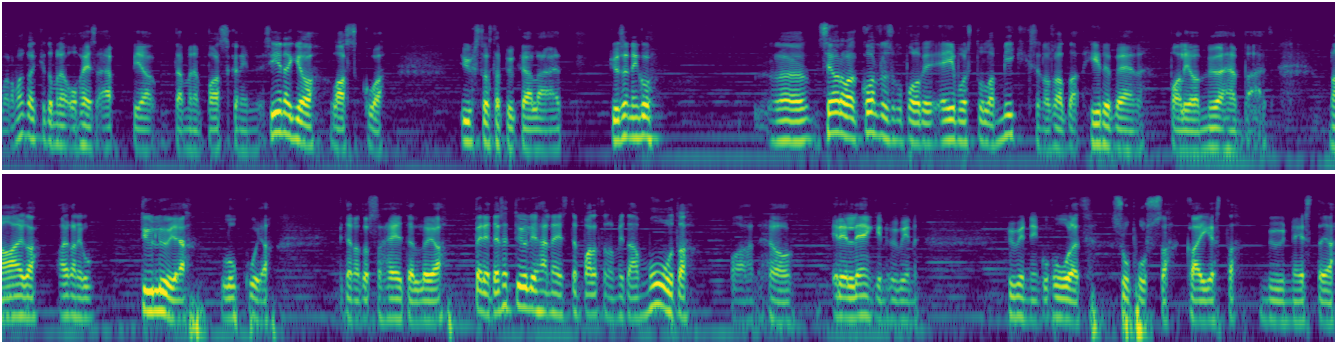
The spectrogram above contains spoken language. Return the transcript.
varmaan kaikki tuommoinen oheisäppi ja tämmöinen paska, niin siinäkin on laskua 11 pykälää. Et kyllä se niinku, seuraava konsolisukupolvi ei voisi tulla Mikiksen osalta hirveän paljon myöhempää. Et nämä on aika, aika niinku tylyjä lukuja, mitä ne on tuossa heitellyt. Ja perinteisen tyylihän ei sitten paljastanut mitään muuta, vaan he on edelleenkin hyvin hyvin niinku huulet supussa kaikesta myynneistä ja,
